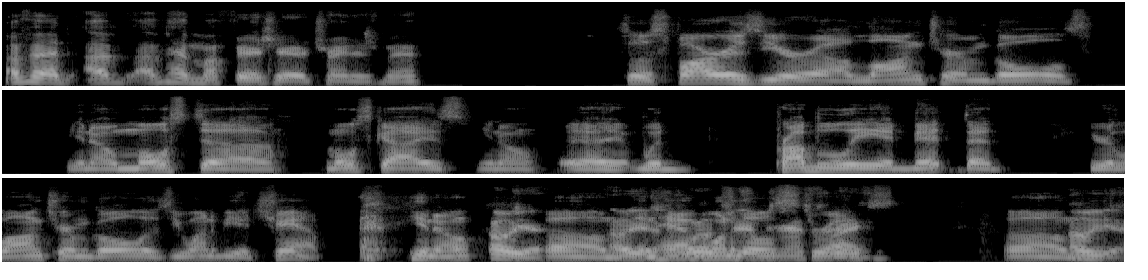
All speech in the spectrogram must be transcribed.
I've had, I've, I've had my fair share of trainers, man. So as far as your uh, long-term goals, you know, most uh, most guys, you know, uh, would probably admit that your long term goal is you want to be a champ, you know, Oh yeah. um, Oh, yeah. and have World one of those stripes. Um, Oh yeah.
